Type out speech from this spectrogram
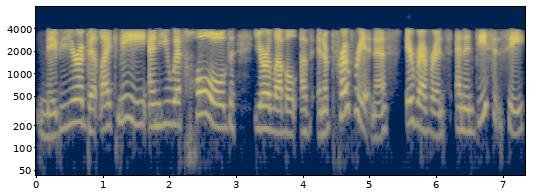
Maybe you're a bit like me and you withhold your level of inappropriateness, irreverence, and indecency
